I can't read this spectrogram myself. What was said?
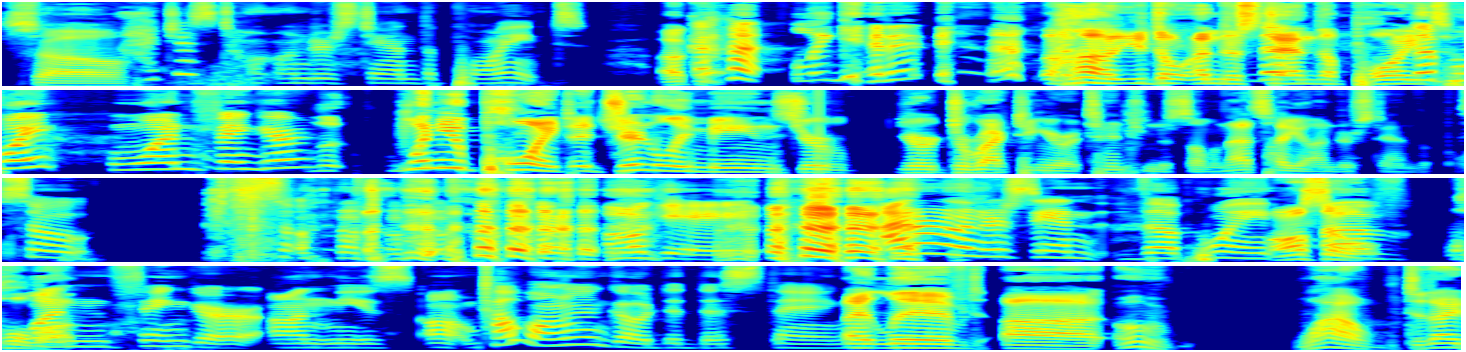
So I just don't understand the point. okay, get it? oh, you don't understand the, point. the point. One finger. When you point, it generally means you're you're directing your attention to someone. That's how you understand the point. So. So okay. I don't understand the point Also, of hold one finger on these. Um, how long ago did this thing? I lived. Uh oh, wow! Did I?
